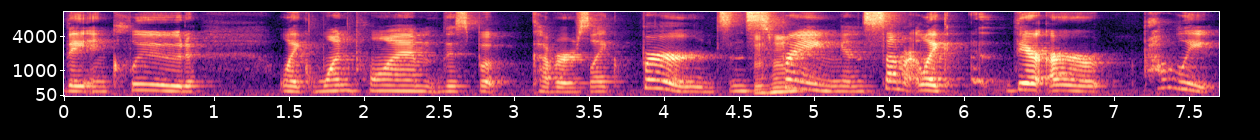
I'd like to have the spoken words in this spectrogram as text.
they include like one poem this book covers like birds and Mm-hmm. spring and summer like there are probably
